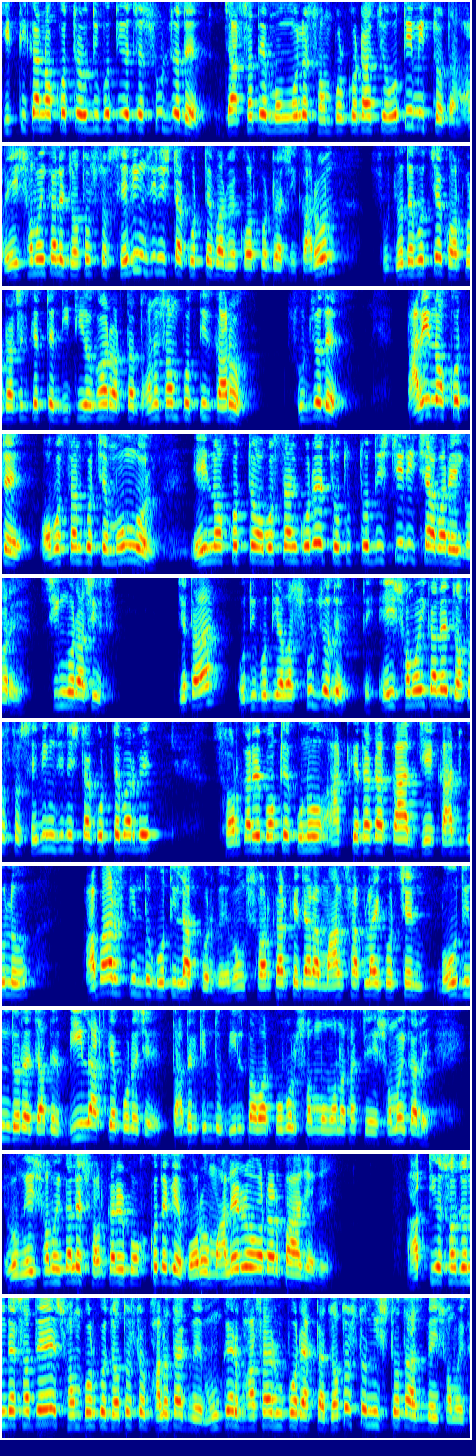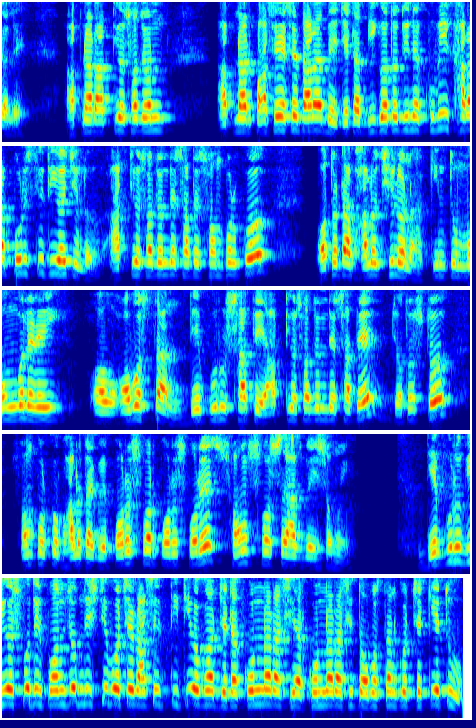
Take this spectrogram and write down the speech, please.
কৃত্তিকা নক্ষত্রের অধিপতি হচ্ছে সূর্যদেব, যার সাথে মঙ্গলের সম্পর্কটা হচ্ছে অতি মিত্রতা। আর এই সময়কালে যথেষ্ট সেভিং জিনিসটা করতে পারবে কর্কট রাশি, কারণ সূর্যদেব হচ্ছে কর্কট রাশির ক্ষেত্রে দ্বিতীয় ঘর, অর্থাৎ ধনসম্পত্তির কারক সূর্যদেব। তারই নক্ষত্রে অবস্থান করছে মঙ্গল। এই নক্ষত্রে অবস্থান করে চতুর্থ দৃষ্টির ইচ্ছা আবার এই ঘরে, সিংহ রাশির, যেটা অধিপতি আবার সূর্যদেব। এই সময়কালে যথেষ্ট সেভিং জিনিসটা করতে পারবে। সরকারের পক্ষে কোনো আটকে থাকা কাজ, যে কাজগুলো আবার কিন্তু গতি লাভ করবে এবং সরকারকে যারা মাল সাপ্লাই করছেন, বহুদিন ধরে যাদের বিল আটকে পড়েছে, তাদের কিন্তু বিল পাওয়ার প্রবল সম্ভাবনা থাকছে এই সময়কালে। এবং এই সময়কালে সরকারের পক্ষ থেকে বড় মালেরও অর্ডার পাওয়া যাবে। আত্মীয় স্বজনদের সাথে সম্পর্ক যথেষ্ট ভালো থাকবে, মুখের ভাষার উপর একটা যথেষ্ট মিষ্টতা আসবে এই সময়কালে। আপনার আত্মীয় স্বজন আপনার পাশে এসে দাঁড়াবে, যেটা বিগত দিনে খুবই খারাপ পরিস্থিতি হয়েছিল। আত্মীয় স্বজনদের সাথে সম্পর্ক অতটা ভালো ছিল না, কিন্তু মঙ্গলের এই অবস্থান, দেবগুরুর সাথে আত্মীয় স্বজনদের সাথে যথেষ্ট সম্পর্ক ভালো থাকবে। পরস্পর পরস্পরের সংস্পর্শে আসবে এই সময়। দেবগুরু বৃহস্পতির পঞ্চম দৃষ্টি পড়ছে রাশির তৃতীয় ঘর, যেটা কন্যা রাশি, আর কন্যা রাশিতে অবস্থান করছে কেতু।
